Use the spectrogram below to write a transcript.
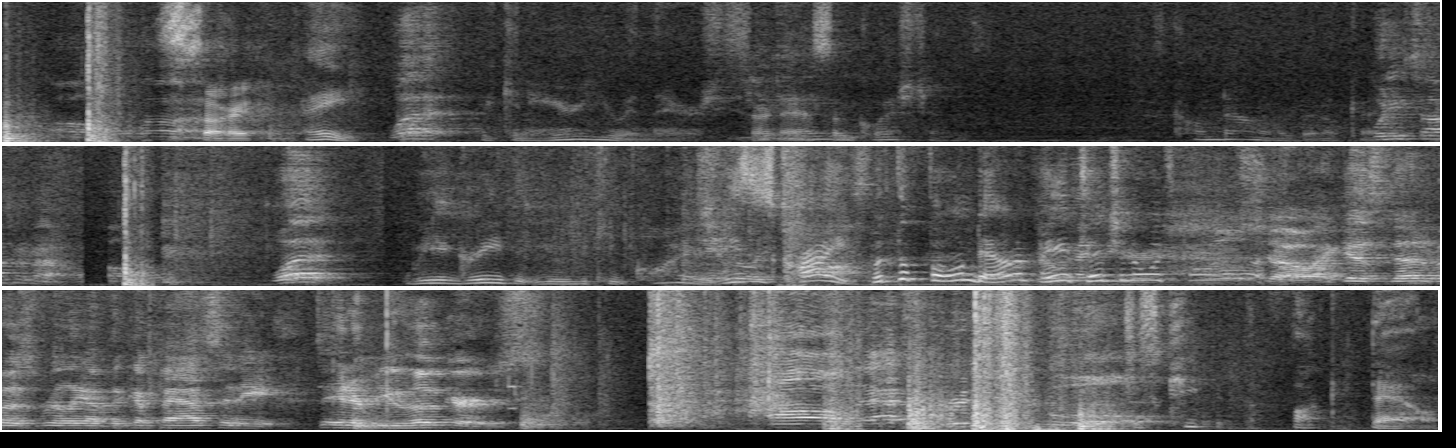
Oh, Sorry. Hey, What? we can hear you in there. She's starting to ask some questions. Just calm down a little bit, okay? What are you talking about? Oh, What? We agreed that you would keep quiet. Jesus Christ! Put the phone down and pay attention to what's going on. Show. I guess none of us really have the capacity to interview hookers. Oh, that's pretty cool. Just keep it the fuck down,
